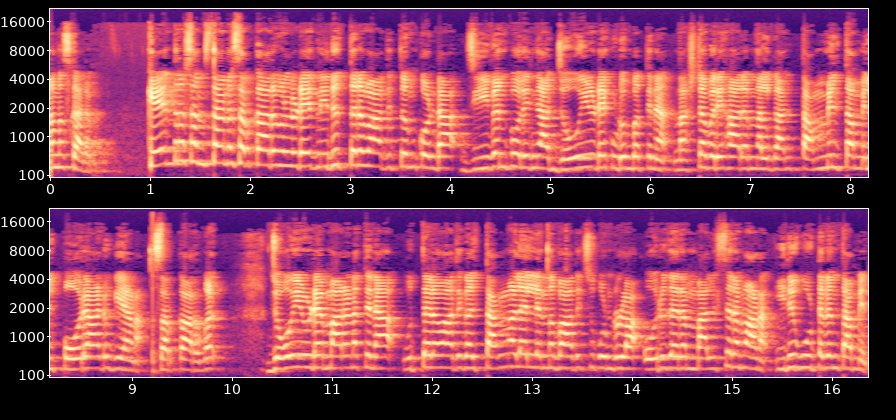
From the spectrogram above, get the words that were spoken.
നമസ്കാരം. കേന്ദ്ര സംസ്ഥാന സർക്കാരുകളുടെ നിരുത്തരവാദിത്വം കൊണ്ട ജീവൻ പൊലിഞ്ഞ ജോയിയുടെ കുടുംബത്തിന് നഷ്ടപരിഹാരം നൽകാൻ തമ്മിൽ തമ്മിൽ പോരാടുകയാണ് സർക്കാരുകൾ. ജോയിയുടെ മരണത്തിന് ഉത്തരവാദികൾ തങ്ങളല്ലെന്ന് വാദിച്ചുകൊണ്ടുള്ള ഒരുതരം മത്സരമാണ് ഇരുകൂട്ടരും തമ്മിൽ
